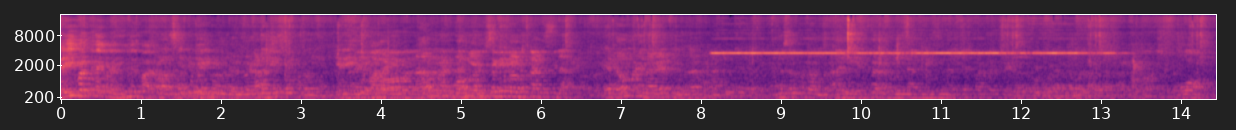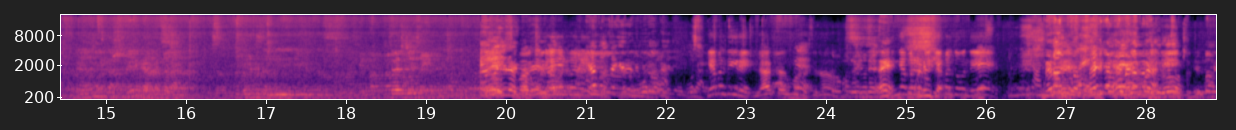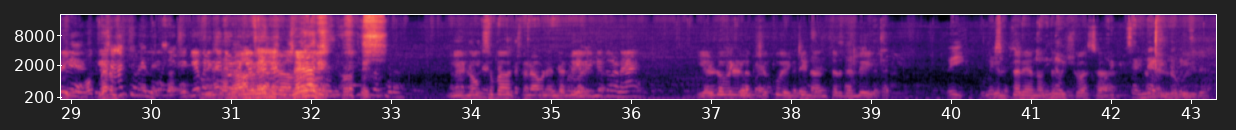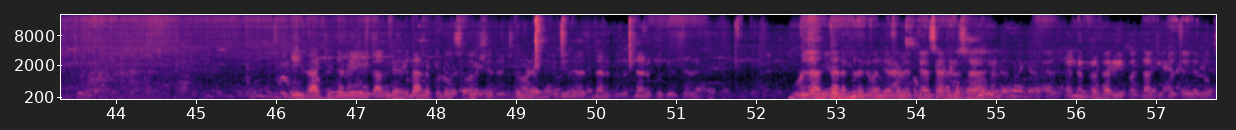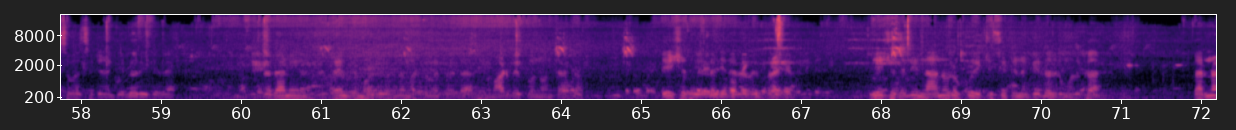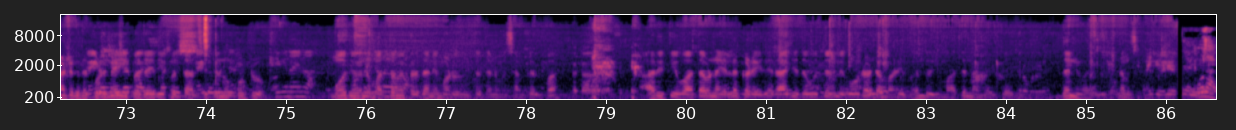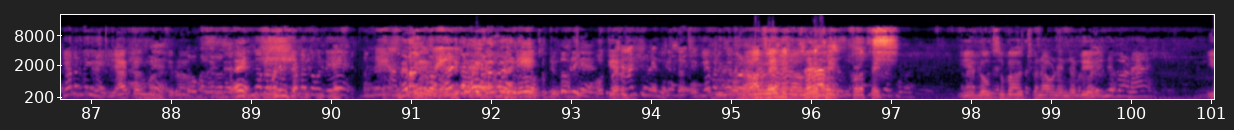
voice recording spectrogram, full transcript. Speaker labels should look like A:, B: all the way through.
A: ಕೈ ಬರ್ತಿದೆ ಕಣ ಹಿಂದೆ ಬಾ ಗಿರಿ ಹಿಂದೆ ಬಾ
B: ಯಾಕಾಗಿ ಮಾಡ್ತೀರಾ ಈ ಲೋಕಸಭಾ ಚುನಾವಣೆಯಲ್ಲಿ ಎರಡೂವರೆ ಲಕ್ಷಕ್ಕೂ ಹೆಚ್ಚಿನ ಅಂತರದಲ್ಲಿ ಗೆಲ್ತಾರೆ ಅನ್ನೋಂಥ ವಿಶ್ವಾಸ ಎಲ್ಲರಿಗೂ ಇದೆ. ಇಡೀ ರಾಜ್ಯದಲ್ಲಿ ಈಗಾಗಲೇ ಹದಿನಾಲ್ಕು ಲೋಕಸಭಾ ಕ್ಷೇತ್ರ ಚುನಾವಣೆ ಮುಗಿದಿದೆ ಹದಿನಾಲ್ಕು ಹದಿನಾಲ್ಕು ಗೆಲ್ತೇವೆ ಉಳಿದ ಹದಿನಾಲ್ಕರಲ್ಲಿ ಒಂದೆರಡು ವ್ಯತ್ಯಾಸ ಆದರೂ ಸಹ ನನ್ನ ಪ್ರಕಾರ ಇಪ್ಪತ್ನಾಲ್ಕು, ಇಪ್ಪತ್ತೈದು ಲೋಕಸಭಾ ಸೀಟಿನ ಗೆಲ್ಲೋರು ಇದ್ದೇವೆ. ಪ್ರಧಾನಿ ನರೇಂದ್ರ ಮೋದಿಯವರನ್ನ ಮತ್ತೊಮ್ಮೆ ಪ್ರಧಾನಿ ಮಾಡಬೇಕು ಅನ್ನುವಂಥದ್ದು ದೇಶದ ಎಲ್ಲ ಜನರ ಅಭಿಪ್ರಾಯ. ದೇಶದಲ್ಲಿ ನಾನ್ನೂರಕ್ಕೂ ಹೆಚ್ಚು ಸೀಟನ್ನು ಗೆಲ್ಲೋದ್ರ ಮೂಲಕ ಕರ್ನಾಟಕದ ಕೊಡುಗೆ ಇಪ್ಪತ್ತೈದು ಇಪ್ಪತ್ತಾರು ಸೀಟನ್ನು ಕೊಟ್ಟು ಮೋದಿಯನ್ನು ಮತ್ತೊಮ್ಮೆ ಪ್ರಧಾನಿ ಮಾಡುವಂಥದ್ದು ನಮ್ಮ ಸಂಕಲ್ಪ ಆ ರೀತಿಯ ವಾತಾವರಣ ಎಲ್ಲ ಕಡೆ ಇದೆ ರಾಜ್ಯದ ಉದ್ದಗಳಿಗೆ ಓಡಾಟ ಮಾಡಿ ಬಂದು ಈ ಮಾತನ್ನು ನಾನು ಹೇಳ್ತಾ ಇದ್ದೇನೆ ಧನ್ಯವಾದಗಳು ನಮಸ್ಕಾರ ಯಾಕಾಗಿ ಮಾಡ್ತೀರೋ ಈ ಲೋಕಸಭಾ ಚುನಾವಣೆಯಲ್ಲಿ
